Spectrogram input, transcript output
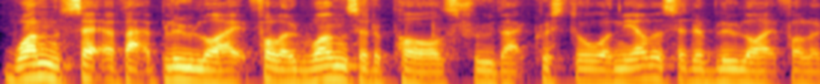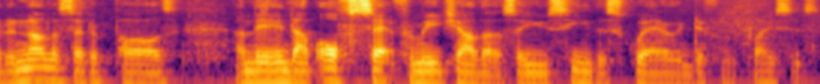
One set of that blue light followed one set of paths through that crystal, and the other set of blue light followed another set of paths, and they end up offset from each other, so you see the square in different places.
